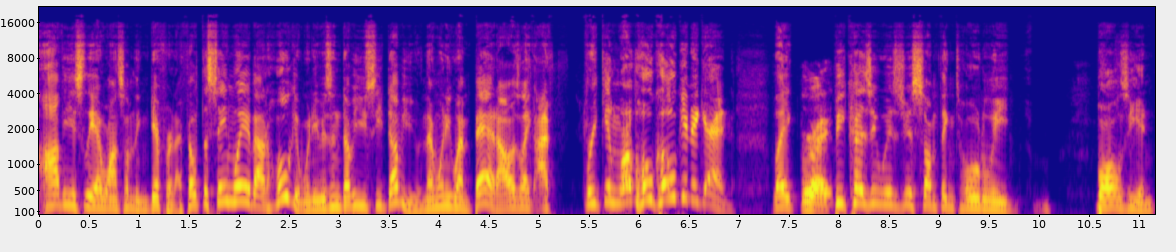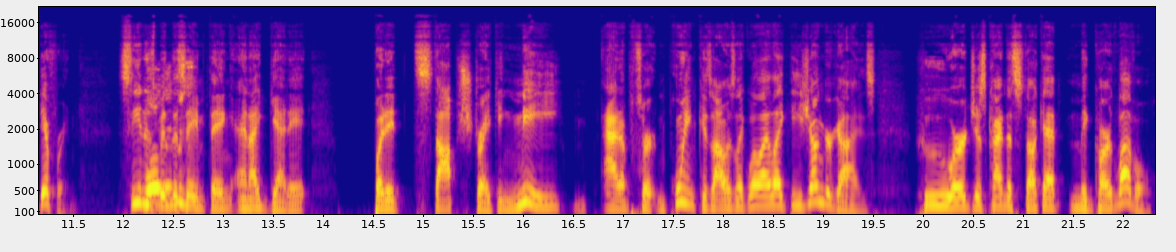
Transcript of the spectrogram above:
obviously I want something different. I felt the same way about Hogan when he was in WCW. And then when he went bad, I was like, I freaking love Hulk Hogan again. Like, Right. because it was just something totally ballsy and different. Cena's Well, been the was- same thing, and I get it, but it stopped striking me at a certain point because I was like, well, I like these younger guys who are just kind of stuck at mid card level.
